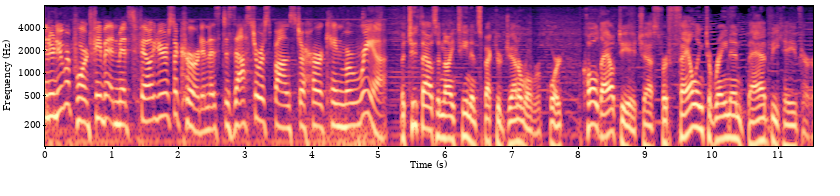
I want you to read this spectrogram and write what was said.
In a new report, FEMA admits failures occurred in its disaster response to Hurricane Maria. A 2019 Inspector General report called out DHS for failing to rein in bad behavior,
